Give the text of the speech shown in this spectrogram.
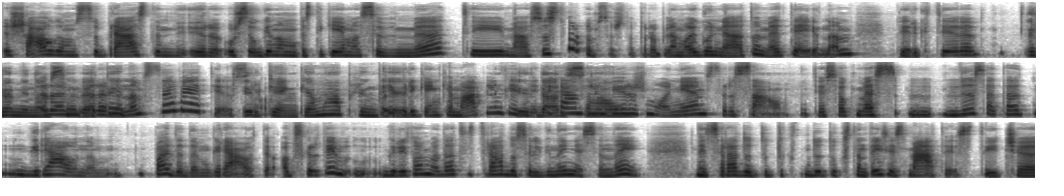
išaugam subręstam ir užsiauginam pasitikėjimą savimi tai mes susitvarkom su šita problema. Jeigu ne tuomet einam pirkti raminam ram, save raminam save tiesiog. Ir kenkiam aplinkai. Taip ir kenkiam aplinkai ir ne tik aplinkai ir žmonėms ir sau. Tiesiog mes visą tą griaunam padedam griauti. Apskritai greitoji mada atsirado sąlyginai nesenai. Jinai atsirado du tūkstantaisiais metais. Tai čia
